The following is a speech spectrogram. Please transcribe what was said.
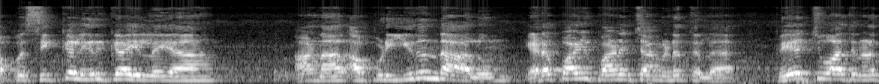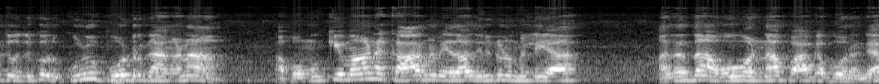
அப்ப சிக்கல் இருக்கா இல்லையா? ஆனால் அப்படி இருந்தாலும் எடப்பாடி பழனிசாமி இடத்துல பேச்சுவார்த்தை நடத்துவதற்கு ஒரு குழு போட்டிருக்காங்கன்னா அப்போ முக்கியமான காரணம் ஏதாவது இருக்கணும் இல்லையா? அதை தான் ஒவ்வொன்றா பார்க்க போறேங்க.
